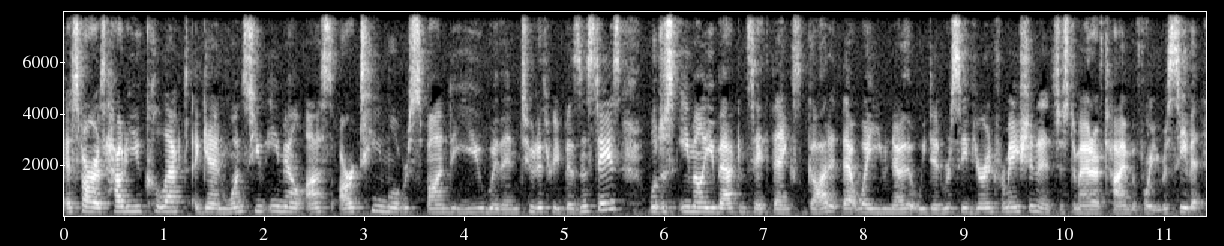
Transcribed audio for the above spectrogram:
As far as how do you collect, again, once you email us, our team will respond to you within two to three business days. We'll just email you back and say, thanks, got it. That way you know that we did receive your information and it's just a matter of time before you receive it.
